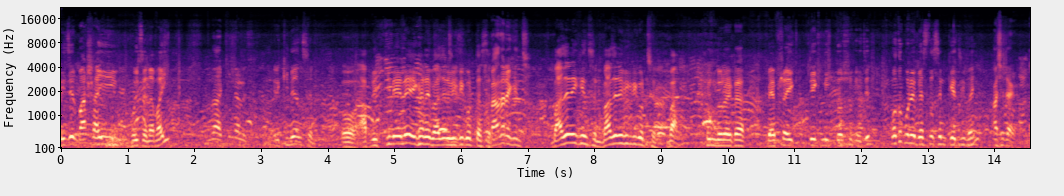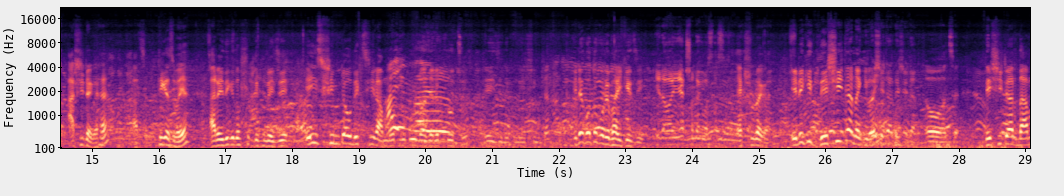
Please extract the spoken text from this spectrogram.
নিজের বাসায় হয়েছে না ভাই? না কিনে এটা কিনে আনছেন? ও আপনি কিনে এনে এখানে বাজারে বিক্রি করতেছেন? বাজারে কিনছেন বাজারে কিনছেন? বাজারে বিক্রি করছেন? বাহ সুন্দর একটা ব্যবসায়িক টেকনিক দর্শক এই যে কত করে বেচতেছেন কেজি ভাই? আশি টাকা। আশি টাকা হ্যাঁ? আচ্ছা ঠিক আছে ভাইয়া। আর এইদিকে দর্শক দেখুন এই যে এই সিমটাও দেখছি রামভদ্রপুর বাজারে প্রচুর। এই যে দেখুন এই সিমটা। এটা কত করে ভাই কেজি? এটা ভাই একশো টাকা একশো টাকা। এটা কি দেশিটা নাকি ভাই? ও আচ্ছা। দেশিটার দাম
